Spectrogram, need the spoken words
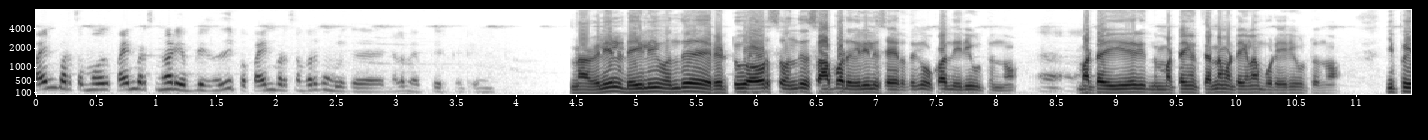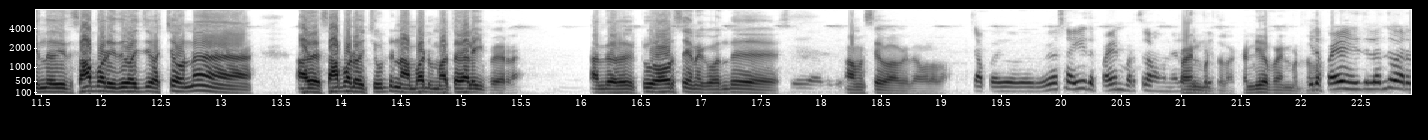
பயன்படுத்தும் போது பயன்படுத்த முன்னாடி எப்படி இருந்தது? இப்போ பயன்படுத்தின பிறகு உங்களுக்கு நிலைமை எப்படி இருக்குன்றீங்க? நான் வெளியில டெய்லியும் வந்து டூ ஹவர்ஸ் வந்து சாப்பாடு வெளியில செய்யறதுக்கு உட்காந்து எரி விட்டுருந்தோம். மட்டை இந்த மட்டைங்க தென்னை மட்டைங்கெல்லாம் போட்டு எரி விட்டுருந்தோம். இப்போ இந்த இது சாப்பாடு இது வச்சு வச்ச உடனே அதை சாப்பாடு வச்சு விட்டு நான் பாட்டு மற்ற வேலைக்கு போயிடுறேன். அந்த டூ ஹவர்ஸ் எனக்கு வந்து ஆமாம் சேவ் ஆகுது அவ்வளோதான் அப்போ ஒரு விவசாயி இதை பயன்படுத்தலாம் அவங்க. பயன்படுத்தலாம். கண்டிப்பாக இதை பயன்படுத்தலாம். பயன் இதுல இருந்து வர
